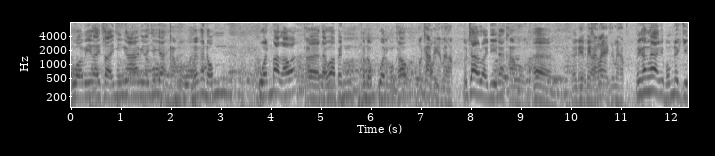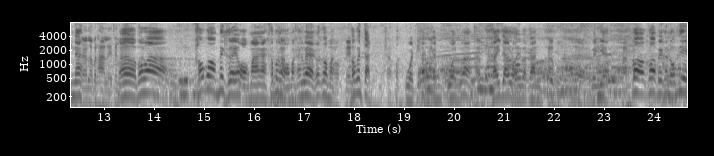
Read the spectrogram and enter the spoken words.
ถั่วมีอะไรใส่มีงา มีอะไรเยอะแยะครับผมเหมือนขนมกวนบ้านเราอะครับ เออแต่ว่าเป็นขนมกวนของเขารสชาติเป็นไงบ้างครับ รสชาติอร่อยดีนะครับผม เออเป็นเป็นครั้งแรกใช่ไหมครับเป็นครั้งแรกที่ผมได้กินนะ ได้รับประทานเลยใช่ไหม เออเพราะว่าเขาก็ไม่เคยออกมาไงเขาเพิ่งครับออกมาครั้งแรกแล้วก็มาอ๋อเป็น เขาก็จัด ครับประกวดแข่งกันกวนว่าครับใครจะอร่อยกว่ากันครับผมเออเป็นเงี้ยครับ ก็ก็เป็นขนมที่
